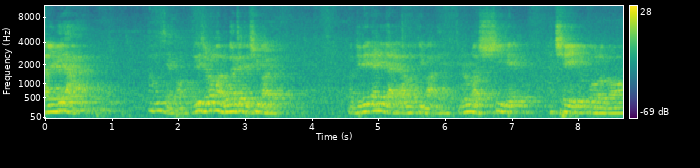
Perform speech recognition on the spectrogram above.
ဟာလေလုယာအမှုစေကောဒီကျွန်တော်မှလိုအပ်ချက်တွေရှိပါတယ်ဒီနေ့အဲ့ဒီຢာတွေအားလုံးသိပါတယ်ကျွန်တော်တို့မှရှိတဲ့အခြေပေါ်တော့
